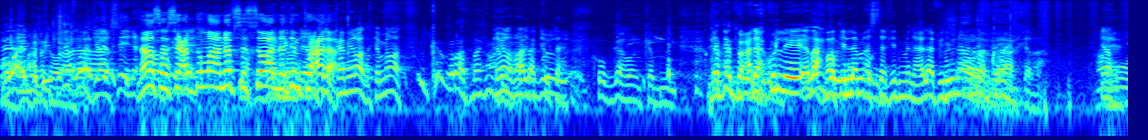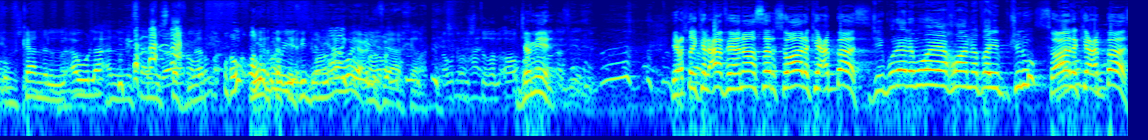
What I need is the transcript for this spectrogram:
يعني ناصر سي عبد الله نفس السؤال ندمتوا على كاميرات كاميرات. الكاميرات ما كاميرات ما على تجيب كل تحت. كوب قهوة نكب منه ندمت على كل لحظة لم أستفيد منها لا في دنيا ولا في آخرة. إذ كان الأولى أن الإنسان يستثمر يرتقي في دنياه ويعلو في آخرته جميل. يعطيك العافية يا ناصر. سؤالك يا عباس. جيبوا لنا موية يا إخواننا. طيب شنو؟ سؤالك يا عباس.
